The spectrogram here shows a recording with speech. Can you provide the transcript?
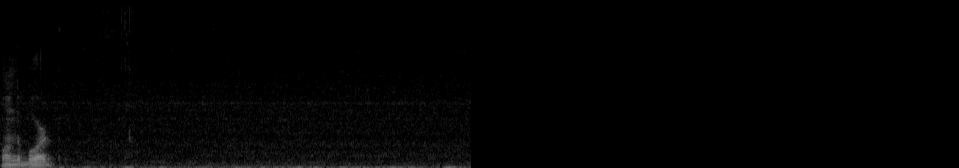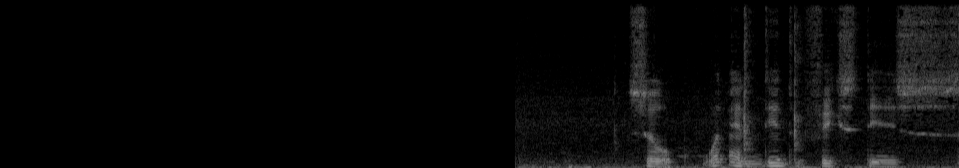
on the board so what I did to fix this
